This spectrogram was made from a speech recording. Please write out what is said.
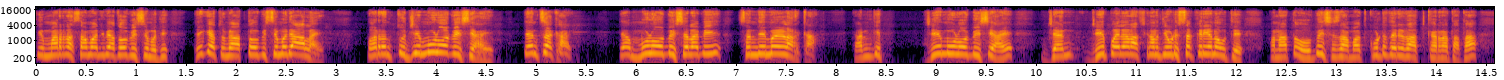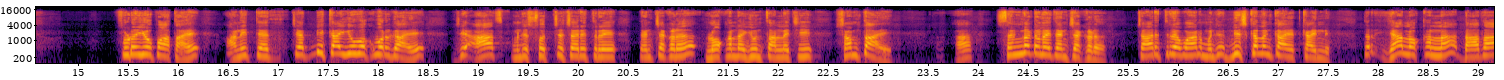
की मराठा समाज बी आता ओबीसीमध्ये ठीक आहे तुम्ही आता ओबीसीमध्ये आलाय. परंतु जी मूळ ओबीसी आहे त्यांचं काय? त्या मूळ ओबीसीला बी संधी मिळणार का? कारण की जे मूळ ओबीसी आहे ज्यां जे पहिल्या राजकारणात एवढे सक्रिय नव्हते पण आता ओबीसी समाज कुठेतरी राजकारणात आता पुढे येऊ पाहत आहे. आणि त्याच्यात बी काही युवक वर्ग आहे जे आज म्हणजे स्वच्छ चरित्रे त्यांच्याकडं लोकांना घेऊन चालण्याची क्षमता आहे. हा संघटन आहे त्यांच्याकडं. चारित्र्यवान म्हणजे निष्कलंक आहेत काही नाही तर ह्या लोकांना दादा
